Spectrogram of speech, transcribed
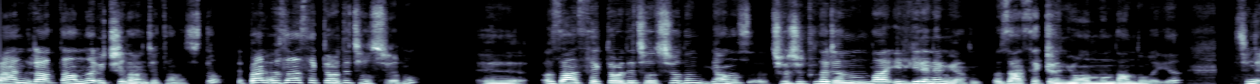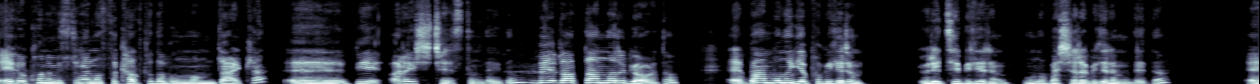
Ben Rattan'la 3 yıl önce tanıştım. Ben özel sektörde çalışıyordum. Ee, özel sektörde çalışıyordum. Yalnız çocuklarımla ilgilenemiyordum. Özel sektörün yoğunluğundan dolayı. Şimdi ev ekonomisine nasıl katkıda bulunalım derken e, bir arayış içerisindeydim ve Rattan'ları gördüm. E, ben bunu yapabilirim, üretebilirim, bunu başarabilirim dedim. E,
